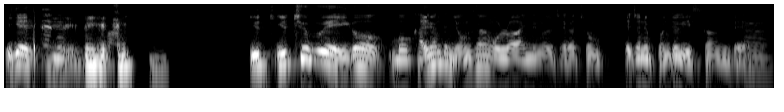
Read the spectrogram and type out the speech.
이게 때는- 네, 이게 중- 유, 유튜브에 이거 뭐 관련된 영상 올라와 있는 걸 제가 좀 예전에 본 적이 있었는데 응,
